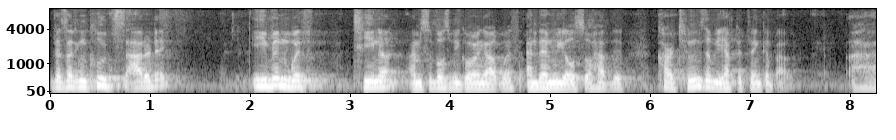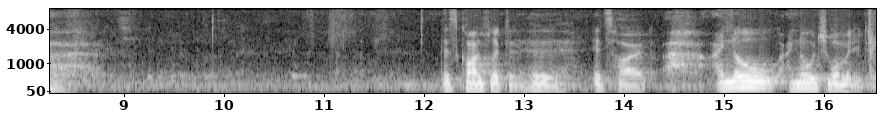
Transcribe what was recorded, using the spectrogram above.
does that include Saturday? Even with Tina, I'm supposed to be going out with, and then we also have the cartoons that we have to think about. Ah. this conflict, eh, it's hard. I know, I know what you want me to do.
